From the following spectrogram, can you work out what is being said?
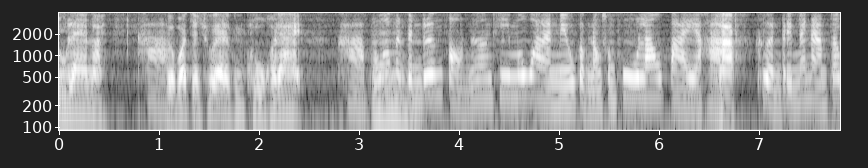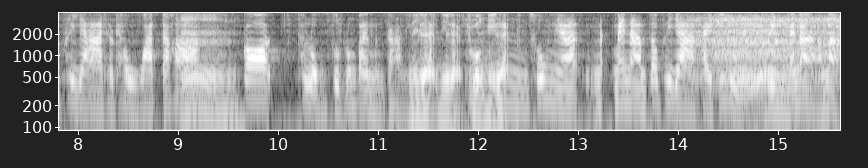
ดูแลหน่อยค่ะเผื่อว่าจะช่วยอะไรคุณครูเขาได้ ค่ะ เพราะว่าอืมมันเป็นเรื่องต่อเนื่องที่เมื่อวานมิ้วกับน้องชมพู่เล่าไปอะค่ะครับเขื่อนริมแม่น้ำเจ้าพระยาแถวแถวๆวัดนะคะ อืม ก็ถล่มสุดลงไปเหมือนกันนี่แหละนี่แหละช่วงนี้แหละ อืมช่วงเนี้ยแม่น้ำเจ้าพระยาใครที่อยู่ริมแม่น้ำอะ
